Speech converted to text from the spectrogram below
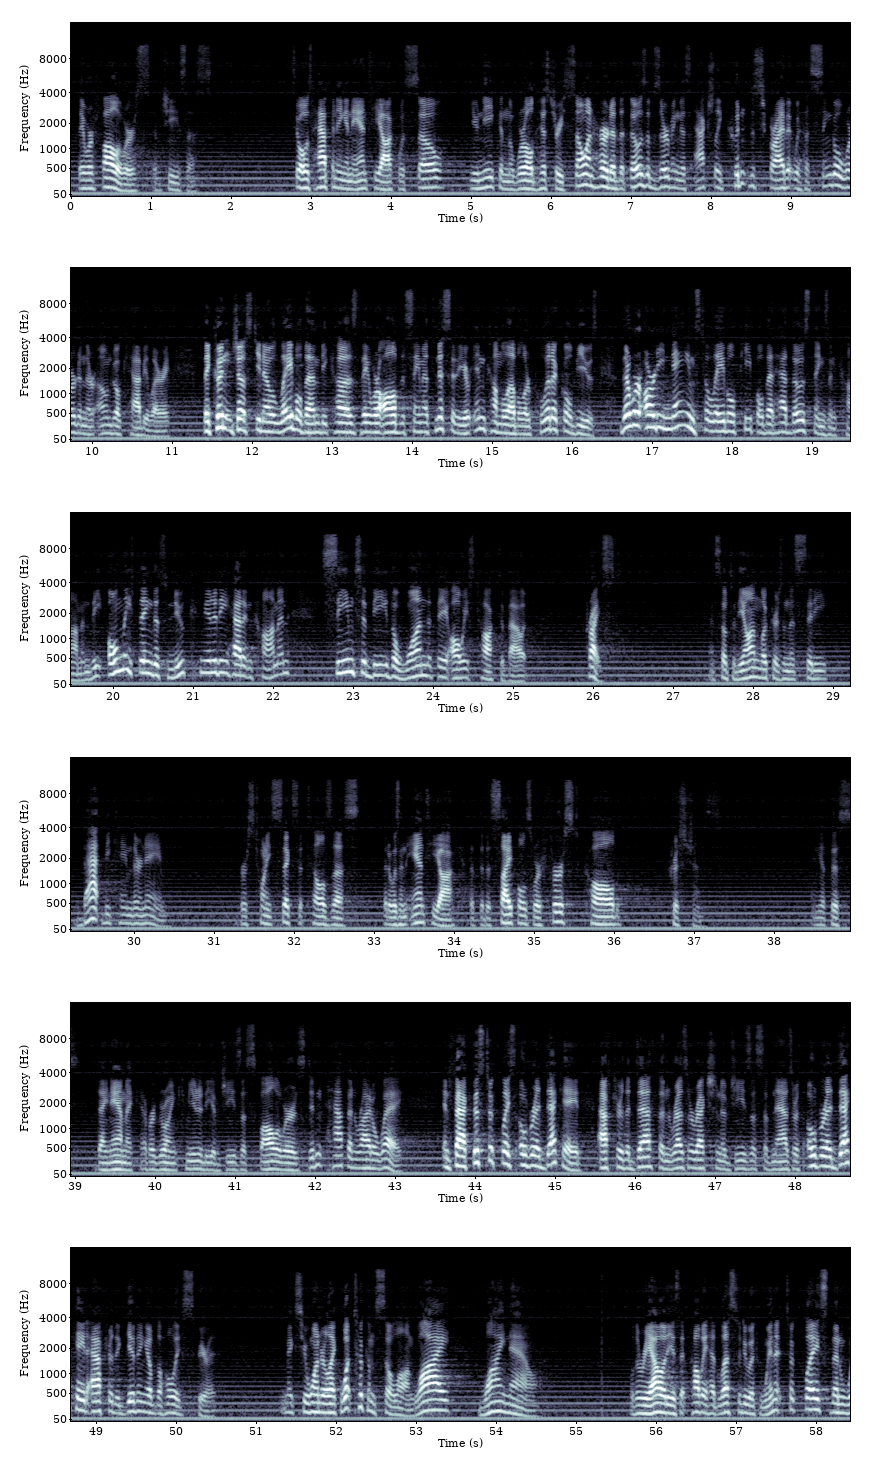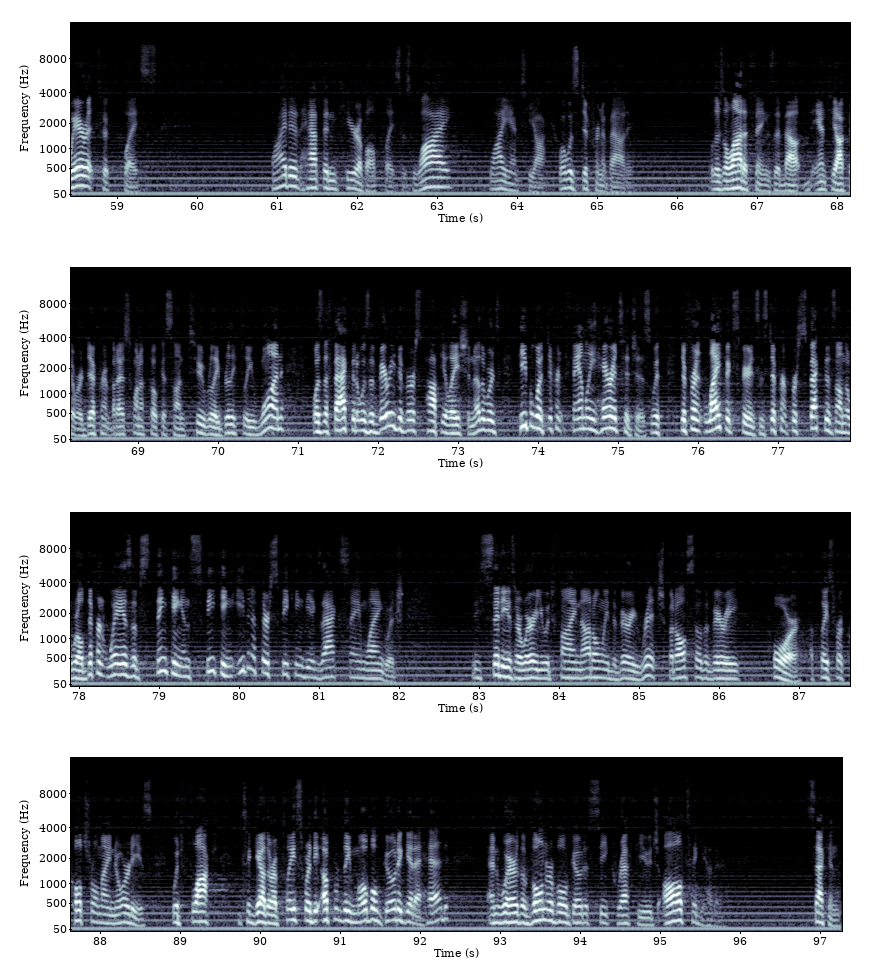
they were followers of Jesus. So, what was happening in Antioch was so unique in the world history, so unheard of, that those observing this actually couldn't describe it with a single word in their own vocabulary. They couldn't just, you know, label them because they were all of the same ethnicity or income level or political views. There were already names to label people that had those things in common. The only thing this new community had in common seemed to be the one that they always talked about Christ. And so to the onlookers in this city, that became their name. Verse 26, it tells us that it was in Antioch that the disciples were first called Christians. And yet, this dynamic, ever growing community of Jesus followers didn't happen right away. In fact, this took place over a decade after the death and resurrection of Jesus of Nazareth, over a decade after the giving of the Holy Spirit. It makes you wonder, like, what took him so long? Why, why now? Well, the reality is it probably had less to do with when it took place than where it took place. Why did it happen here of all places? Why, why Antioch? What was different about it? Well, there's a lot of things about Antioch that were different, but I just want to focus on two really briefly. One was the fact that it was a very diverse population. In other words, people with different family heritages, with different life experiences, different perspectives on the world, different ways of thinking and speaking, even if they're speaking the exact same language. These cities are where you would find not only the very rich, but also the very poor, a place where cultural minorities would flock together, a place where the upwardly mobile go to get ahead, and where the vulnerable go to seek refuge, all together. Second,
